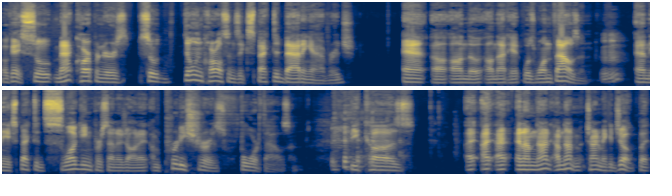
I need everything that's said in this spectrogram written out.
Okay, so Matt Carpenter's so Dylan Carlson's expected batting average and uh, on the on that hit was 1000 mm-hmm. and the expected slugging percentage on it i'm pretty sure is 4000 because I, I, I and i'm not i'm not trying to make a joke but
